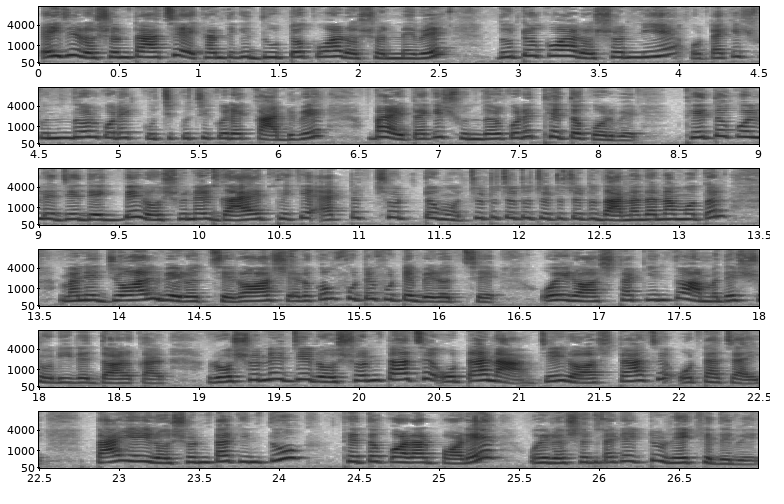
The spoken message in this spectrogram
এই যে রসুনটা আছে, এখান থেকে দুটো কোয়া রসুন নেবে। দুটো কোয়া রসুন নিয়ে ওটাকে সুন্দর করে কুচি কুচি করে কাটবে বা এটাকে সুন্দর করে থেতো করবে। থেতো করলে যে দেখবে রসুনের গায়ের থেকে একটা ছোট্ট ছোট ছোট ছোট ছোট দানা দানা মতন মানে জল বেরোচ্ছে, রস এরকম ফুটে ফুটে বেরোচ্ছে। ওই রসটা কিন্তু আমাদের শরীরের দরকার। রসুনের যে রসুনটা আছে ওটা না, যেই রসটা আছে ওটা চাই। তাই এই রসুনটা কিন্তু থেতো করার পরে ওই রসুনটাকে একটু রেখে দেবে।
